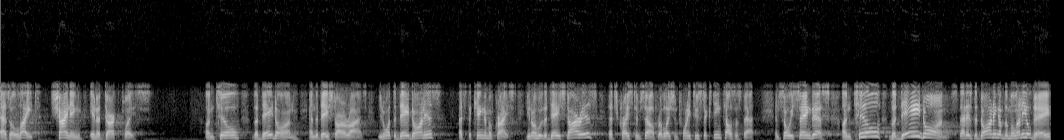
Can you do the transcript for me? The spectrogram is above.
as a light shining in a dark place until the day dawn and the day star arise. You know what the day dawn is? That's the kingdom of Christ. You know who the day star is? That's Christ himself. Revelation 22:16 tells us that. And so he's saying this until the day dawns, that is the dawning of the millennial day,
